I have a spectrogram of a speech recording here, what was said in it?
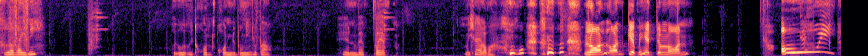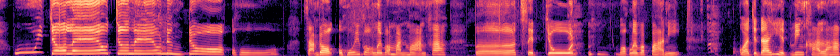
คืออะไรนี่อุ้ยอุ้ยอุ๊ยทุกคนคนอยู่ตรงนี้หรือเปล่า เห็นแวบแวบๆไม่ใช่หรอวะร้อนร้อนเก็บเห็ดจนร้อน โอ้ย อุ้ยเจอแล้ว เจอแล้วหนึ่งดอก โอ้โหสามดอก โอ้โหบอกเลยว่าหมันหมานค่ะ เปิดเสร็จโจรบอกเลยว่าป่านี้ กว่าจะได้เห็ดวิ่งขาลาก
